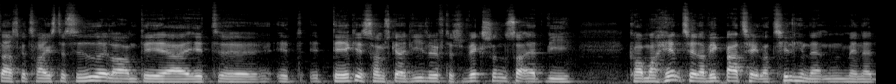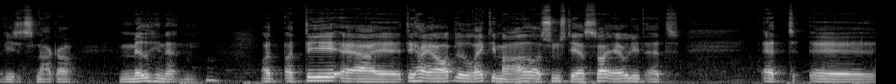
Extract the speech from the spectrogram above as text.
der skal trækkes til side, eller om det er et, øh, et, et dække, som skal lige løftes væk, sådan så at vi kommer hen til, at vi ikke bare taler til hinanden, men at vi snakker med hinanden. Mm. Og, og det, er, øh, det har jeg oplevet rigtig meget, og synes, det er så ærgerligt, at, at, øh,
